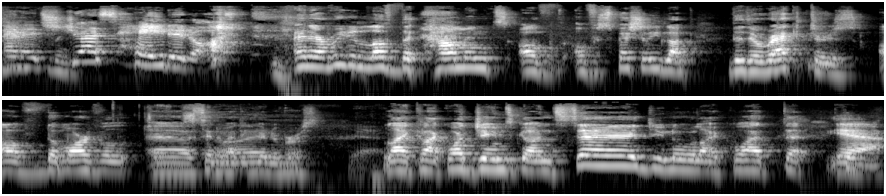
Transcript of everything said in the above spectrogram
and it's just hated on. And I really love the comments of, of especially like the directors of the Marvel uh, Cinematic Universe. Yeah. Like like what James Gunn said, you know, like what. Uh, Yeah,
